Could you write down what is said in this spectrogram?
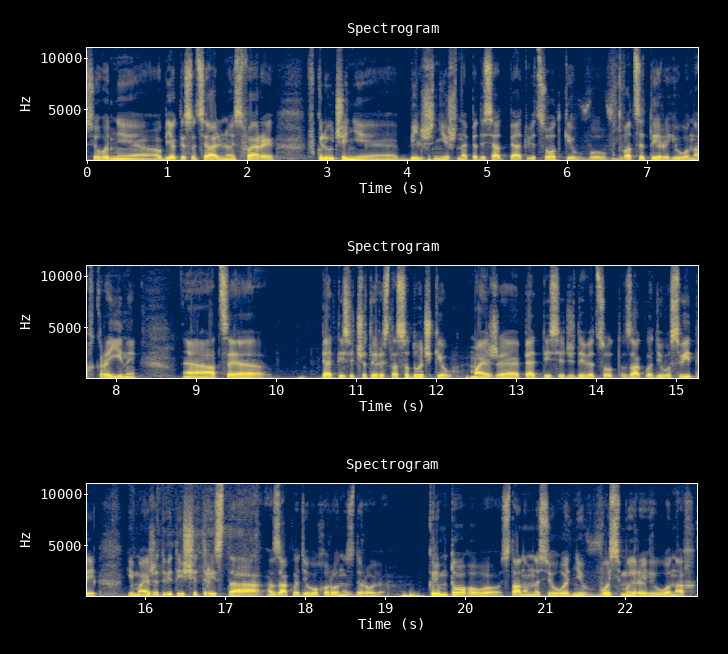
Сьогодні об'єкти соціальної сфери включені більш ніж на 55% в- в 20 регіонах країни. Е, Це 5400 садочків, майже 5900 закладів освіти і майже 2300 закладів охорони здоров'я. Крім того, станом на сьогодні в восьми регіонах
